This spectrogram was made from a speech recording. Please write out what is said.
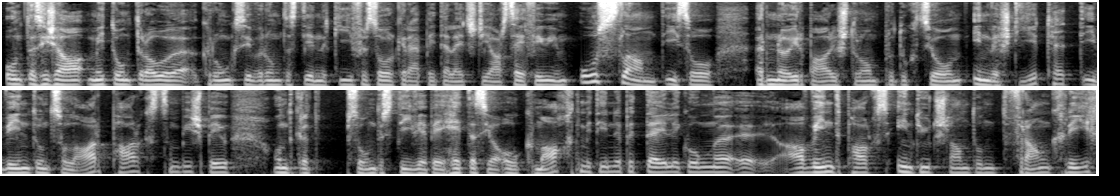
Und das ist ja mitunter auch ein Grund, warum die Energieversorger in den letzten Jahren sehr viel im Ausland in so erneuerbare Stromproduktion investiert hat, in Wind- und Solarparks zum Beispiel. Und gerade besonders die IWB hat das ja auch gemacht mit ihren Beteiligungen äh, an Windparks in Deutschland und Frankreich.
